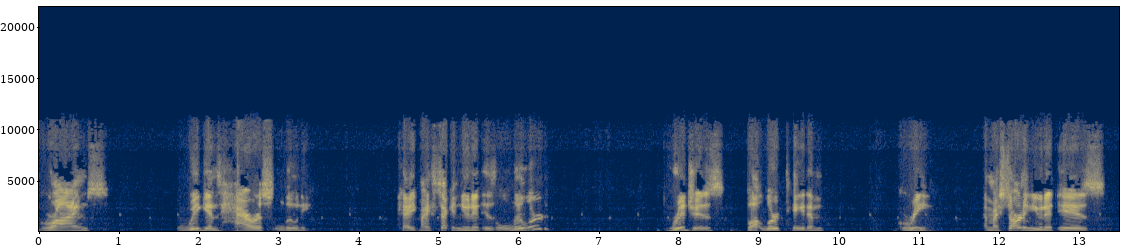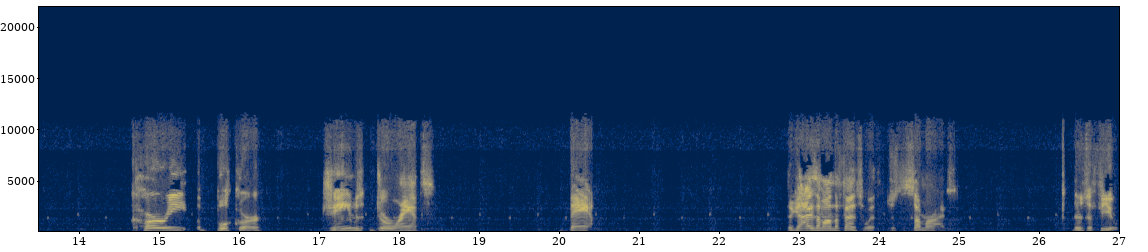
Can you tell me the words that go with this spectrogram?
Grimes, Wiggins, Harris, Looney. Okay, my second unit is Lillard, Bridges, Butler, Tatum, Green. And my starting unit is Curry, Booker, James Durant, Bam. The guys I'm on the fence with, just to summarize, there's a few.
